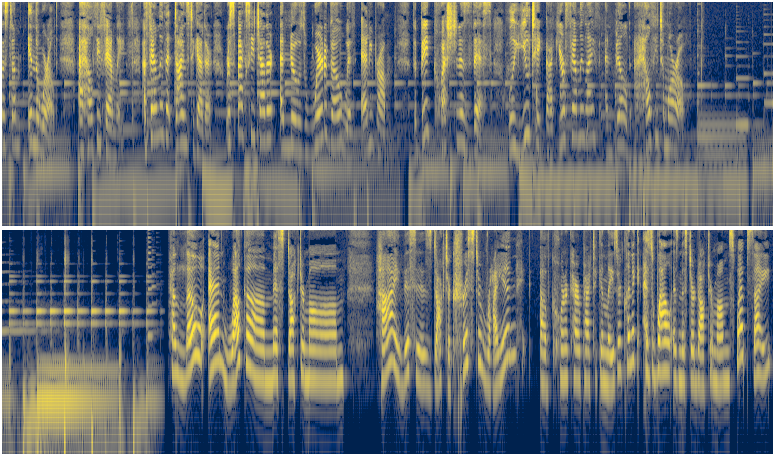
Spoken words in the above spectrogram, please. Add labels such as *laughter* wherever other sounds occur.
system in the world. A healthy family, a family that dines together, respects each other, and knows where to go with any problem. The big question is this Will you take back your family life and build a healthy tomorrow? Hello and welcome, Miss Dr. Mom. Hi, this is Dr. Krista Ryan of Corner Chiropractic and Laser Clinic, as well as Mr. Dr. Mom's website.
